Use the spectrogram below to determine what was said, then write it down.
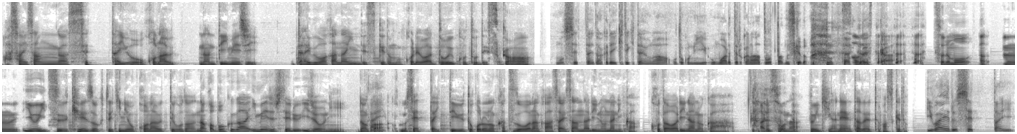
浅井さんが接待を行うなんてイメージだいぶ湧かないんですけどもこれはどういうことですか？もう接待だけで生きてきたような男に思われてるかなと思ったんですけど。そうですか。それもあうん唯一継続的に行うってことはなんか僕がイメージしてる以上になんはい。かこの接待っていうところの活動はなんか浅井さんなりの何かこだわりなのかありそうな雰囲気がね 漂ってますけど。いわゆる接待、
